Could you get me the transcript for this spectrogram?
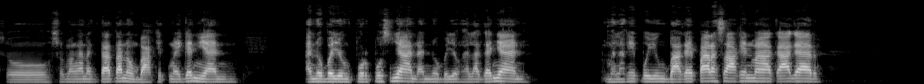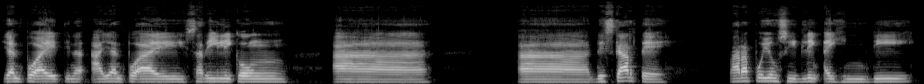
So sa mga nagtatanong bakit may ganyan, ano ba yung purpose niyan, ano ba yung halaga niyan? Malaki po yung bagay para sa akin mga kagar. Yan po ay tina- ah, po ay sarili kong ah ah, diskarte para po yung seedling ay hindi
